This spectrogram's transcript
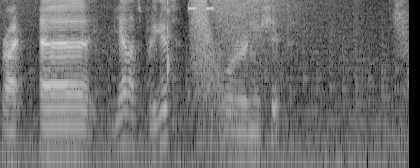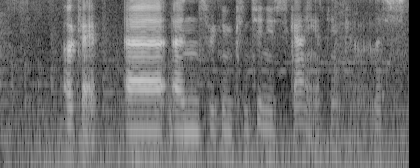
Right. Uh, yeah, that's pretty good. Let's order a new ship. Okay. Uh, and we can continue scanning, I think. Uh, let's just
